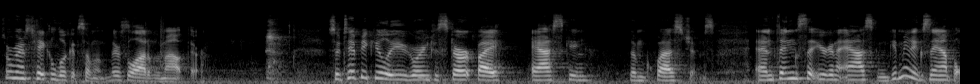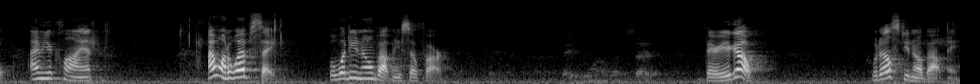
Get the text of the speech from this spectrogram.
So we're going to take a look at some of them. There's a lot of them out there. So typically, you're going to start by asking them questions. And things that you're going to ask them. Give me an example. I'm your client. I want a website. Well, what do you know about me so far? Hey, you want a website? There you go. What else do you know about me?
